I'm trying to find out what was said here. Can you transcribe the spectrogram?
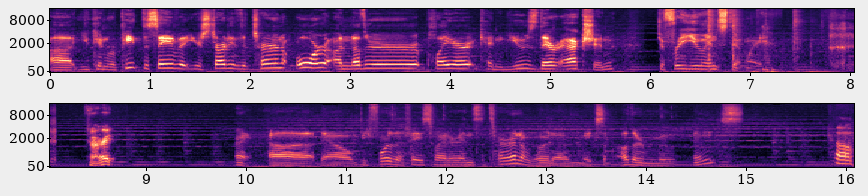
Uh, you can repeat the save at your start of the turn, or another player can use their action to free you instantly. all right. All right. Uh, now, before the phase spider ends the turn, I'm going to make some other movements. The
